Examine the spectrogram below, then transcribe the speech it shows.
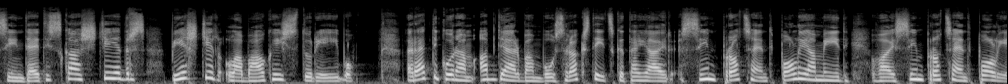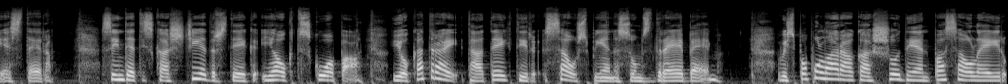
sintētiskās šķiedras piešķir labāku izturību. Reti kuram apģērbam būs rakstīts, ka tajā ir 100% poliamīdi vai 100% poliestera. Sintētiskās šķiedras tiek jauktas kopā, jo katrai tā teikt ir savs pienesums drēbēm. Vispopulārākās šodien pasaulē ir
